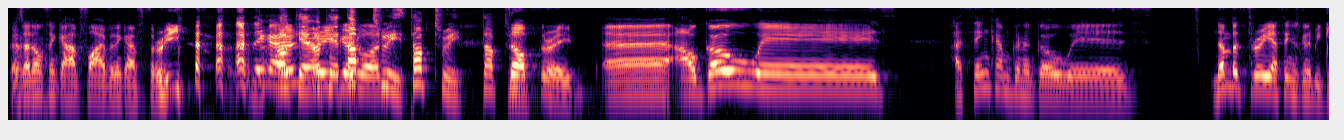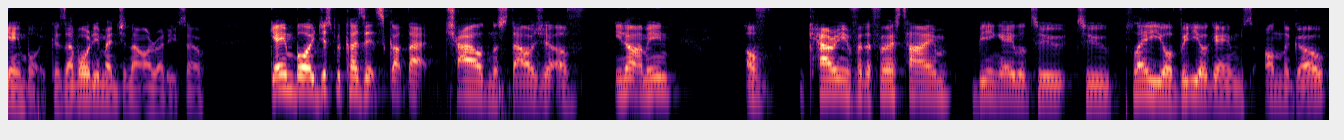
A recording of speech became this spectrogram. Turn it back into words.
Because I don't think I have five. I think I have three. I think I have Okay, three okay. Top ones. three, top three, top three. Top three. Uh, I'll go with. I think I'm gonna go with number three. I think is gonna be Game Boy because I've already mentioned that already. So Game Boy, just because it's got that child nostalgia of you know what I mean, of carrying for the first time, being able to to play your video games on the go.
